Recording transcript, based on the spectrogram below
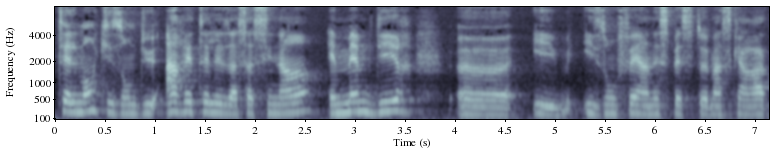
tellement qu'ils ont dû arrêter les assassinats et même dire euh, ils, ils, ont fait un espèce de mascarade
